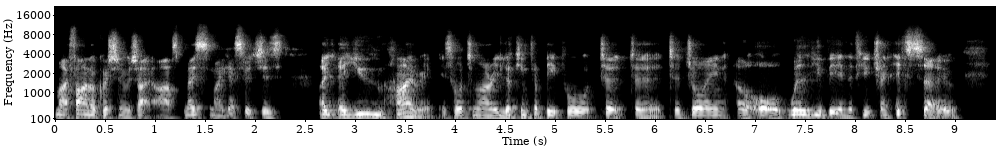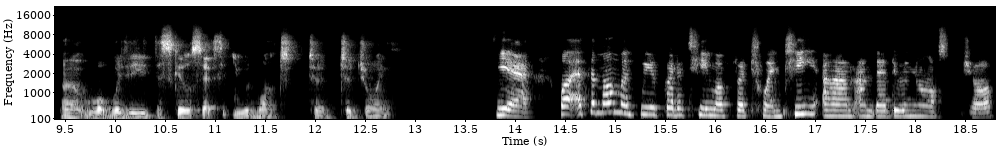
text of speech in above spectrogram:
my final question, which I ask most of my guests, which is are, are you hiring? Is Hortimare looking for people to, to, to join, or, or, will you be in the future? And if so, uh, what would be the skill sets that you would want to, to join? Yeah, well, at the moment, we've got a team of uh, 20 um, and they're doing an awesome job.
